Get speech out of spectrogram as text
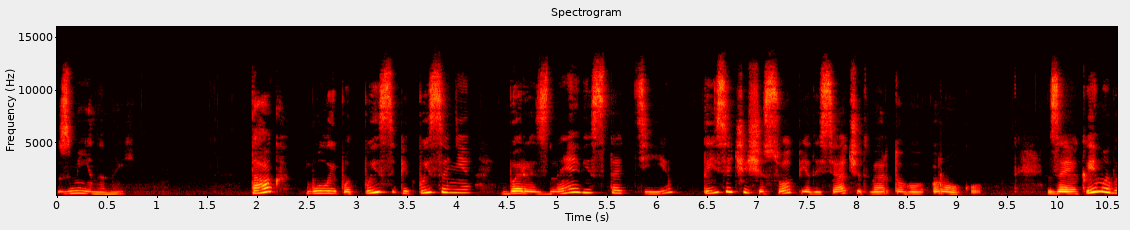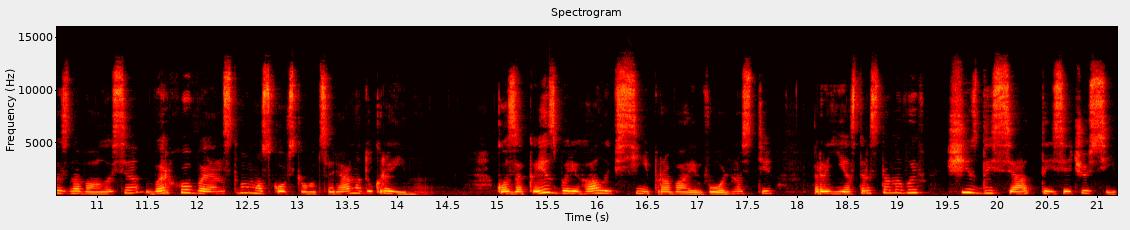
змінений. Так були подпис, підписані березневі статті 1654 року, за якими визнавалося верховенство московського царя над Україною. Козаки зберігали всі права і вольності, реєстр становив 60 тисяч осіб.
